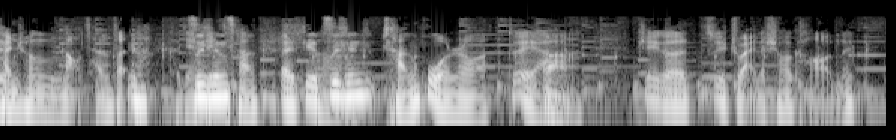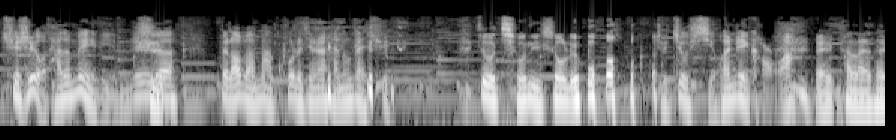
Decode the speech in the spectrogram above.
堪称脑残粉啊！可见资深残，哎，这个资深馋货是吧？对呀，这个最拽的烧烤，那确实有它的魅力。这个被老板骂哭了，竟然还能再去。就求你收留我吧，就就喜欢这口啊！哎，看来他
